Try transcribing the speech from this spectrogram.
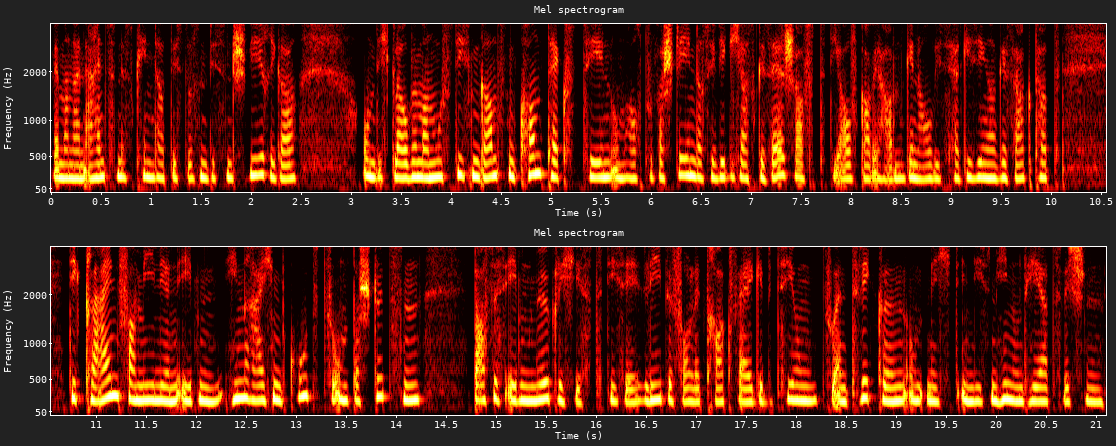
Wenn man ein einzelnes Kind hat, ist das ein bisschen schwieriger. Und ich glaube, man muss diesen ganzen Kontext sehen, um auch zu verstehen, dass wir wirklich als Gesellschaft die Aufgabe haben, genau wie es Herr Giesinger gesagt hat, die Kleinfamilien eben hinreichend gut zu unterstützen, dass es eben möglich ist, diese liebevolle, tragfähige Beziehung zu entwickeln und nicht in diesem Hin und Her zwischen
